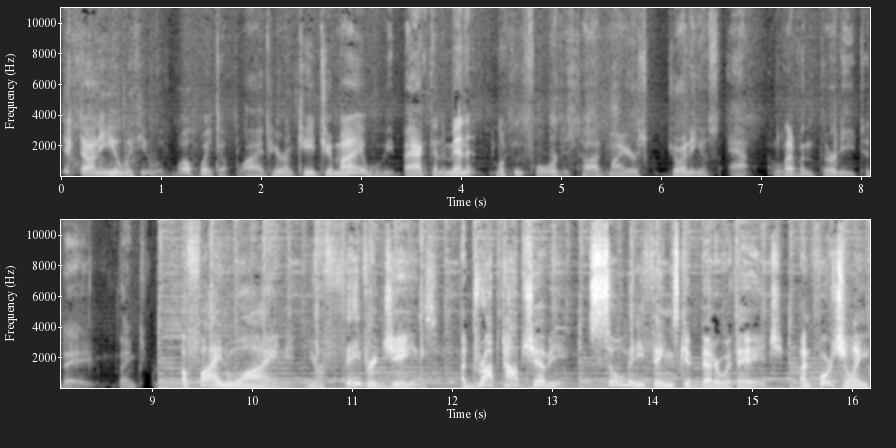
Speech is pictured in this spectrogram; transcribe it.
Dick Donahue with you with Wealth Wake Up Live here on KGMI. We'll be back in a minute. Looking forward to Todd Myers joining us at 11:30 today. Thanks. A fine wine, your favorite jeans, a drop top Chevy. So many things get better with age. Unfortunately,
